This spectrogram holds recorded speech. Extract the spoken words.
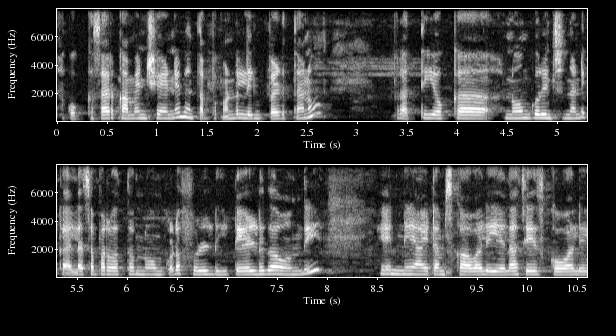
నాకు ఒక్కసారి కమెంట్ చేయండి. నేను తప్పకుండా లింక్ పెడతాను. ప్రతి ఒక్క నోము గురించి ఉందండి. కైలాస పర్వతం నోము కూడా ఫుల్ డీటెయిల్డ్గా ఉంది. ఎన్ని ఐటమ్స్ కావాలి ఎలా చేసుకోవాలి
